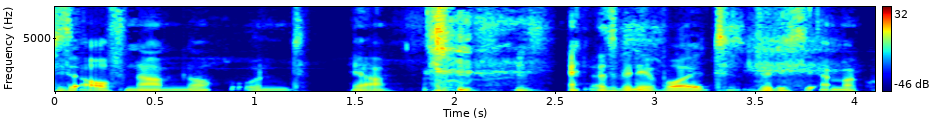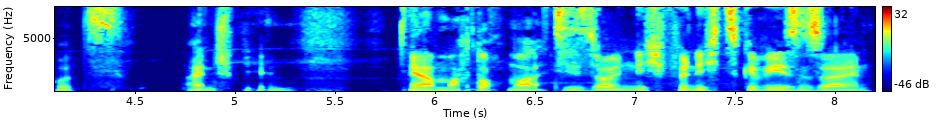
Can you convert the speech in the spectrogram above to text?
diese Aufnahmen noch und ja, also wenn ihr wollt, würde ich sie einmal kurz einspielen. Ja, mach doch mal. Sie sollen nicht für nichts gewesen sein.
